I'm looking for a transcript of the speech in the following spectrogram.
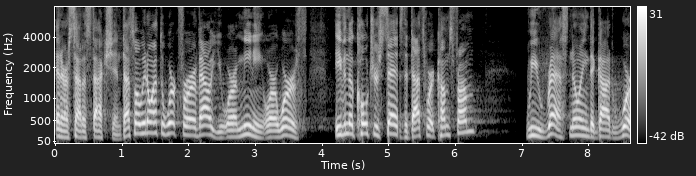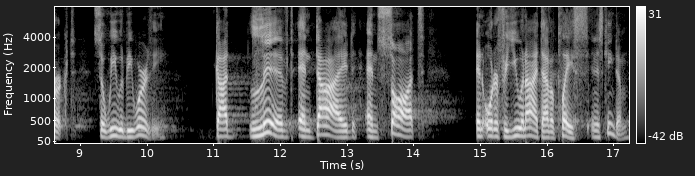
and our satisfaction. That's why we don't have to work for our value or our meaning or our worth. Even though culture says that that's where it comes from, we rest knowing that God worked so we would be worthy. God lived and died and sought in order for you and I to have a place in his kingdom.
